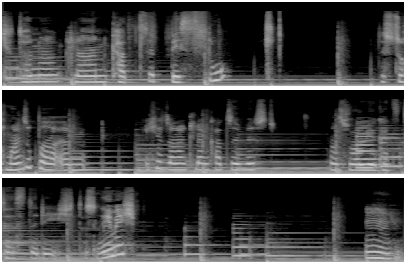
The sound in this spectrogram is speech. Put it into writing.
Welche Donnerclan Katze bist du? Das ist doch mal super. Ähm, welche Donnerclan Katze bist? Was Warrior Cats teste dich? Das nehme ich. Hm,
